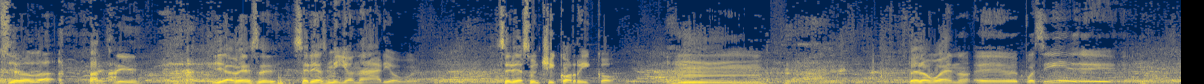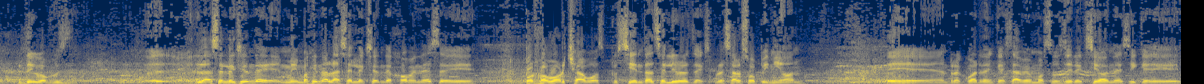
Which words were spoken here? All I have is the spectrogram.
Sí, ¿verdad? Pues sí. Y a veces serías millonario, güey. Serías un chico rico. Mm. Pero bueno, eh, pues sí, eh, digo, pues eh, la selección de, me imagino la selección de jóvenes, eh, por favor chavos, pues siéntanse libres de expresar su opinión. Eh, recuerden que sabemos sus direcciones y que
